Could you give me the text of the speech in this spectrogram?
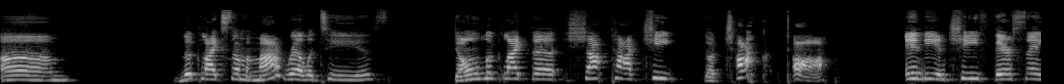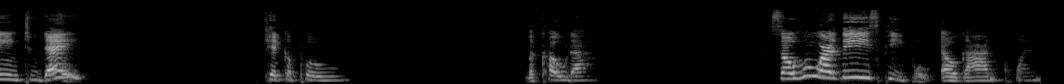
Um, look like some of my relatives Don't look like the Choctaw chief, the Choctaw Indian chief they're saying today. Kickapoo, Lakota. So who are these people? Algonquin,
